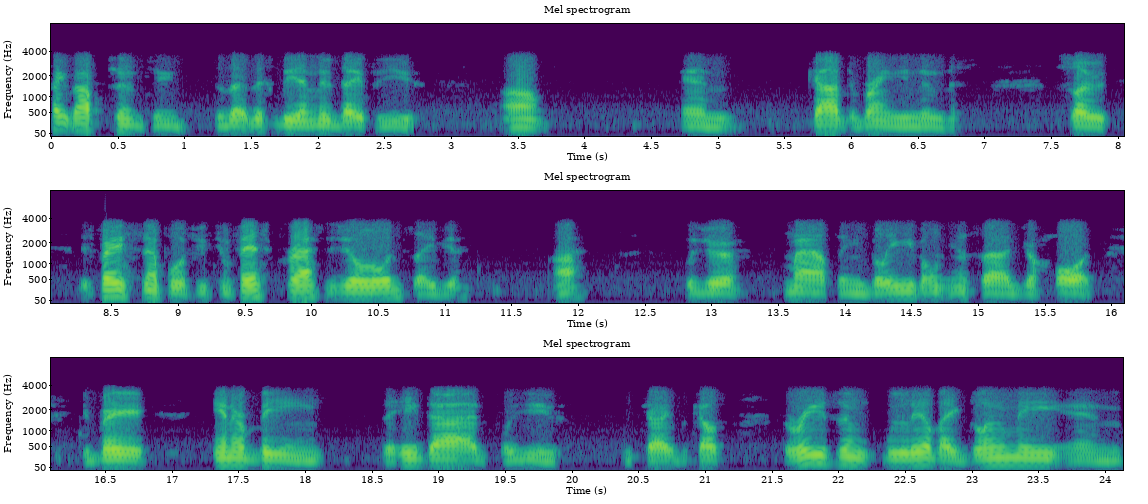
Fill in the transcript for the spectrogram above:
take the opportunity to let this be a new day for you, um, and God to bring you newness. So it's very simple. If you confess Christ as your Lord and Savior, with your mouth and you believe on inside your heart, your very inner being, that He died for you. Okay, because the reason we live a gloomy and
